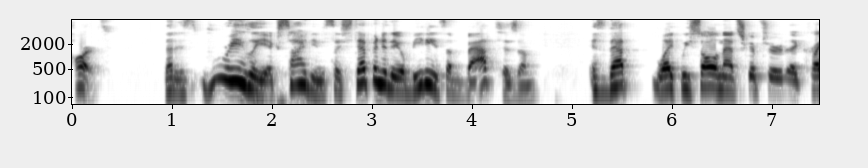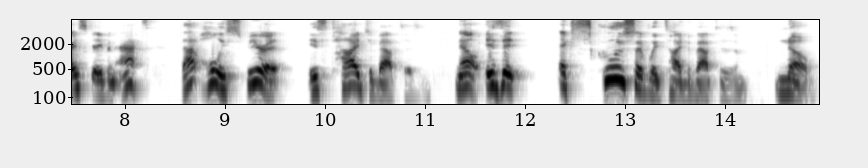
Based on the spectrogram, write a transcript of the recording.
part that is really exciting to say step into the obedience of baptism is that like we saw in that scripture that Christ gave in Acts that Holy Spirit is tied to baptism. Now, is it exclusively tied to baptism? No,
